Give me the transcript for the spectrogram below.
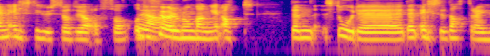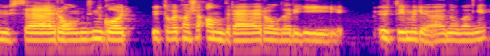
er den eldste i huset, og du er også. Og du Ja. føler noen ganger at den store, den eldste dattera i huset, rollen din går utover kanskje andre roller i, ute i miljøet noen ganger.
